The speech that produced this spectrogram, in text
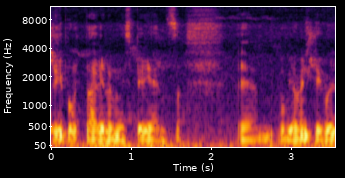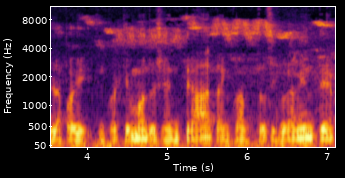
riportare la mia esperienza. Eh, ovviamente quella poi in qualche modo c'è entrata in quanto sicuramente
